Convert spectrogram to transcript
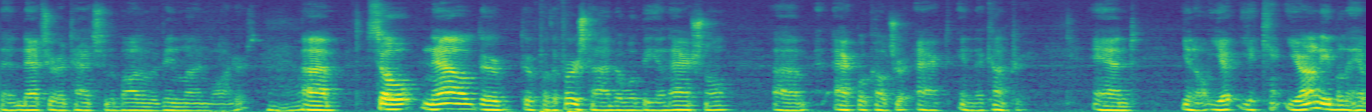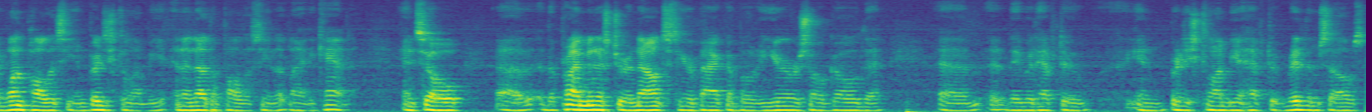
the nets are attached to the bottom of inland waters. Mhm. Um, so now there, there, for the first time, there will be a national um, aquaculture act in the country, and you know you you can't you're unable to have one policy in British Columbia and another policy in Atlantic Canada, and so uh, the Prime Minister announced here back about a year or so ago that um, they would have to in British Columbia have to rid themselves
